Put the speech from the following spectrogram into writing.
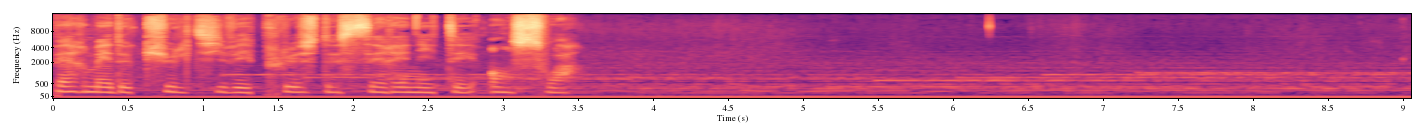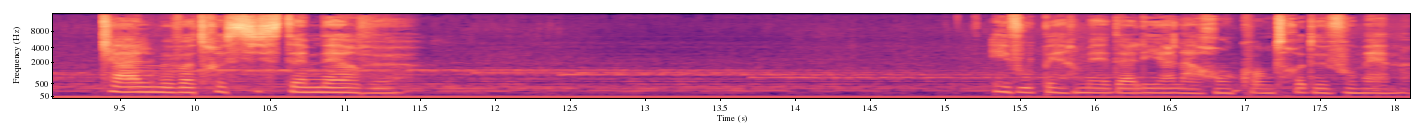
Permet de cultiver plus de sérénité en soi. Calme votre système nerveux et vous permet d'aller à la rencontre de vous-même.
